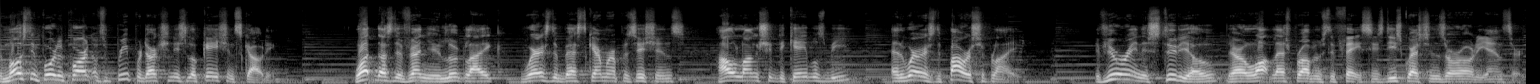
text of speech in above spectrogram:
The most important part of the pre-production is location scouting. What does the venue look like? Where's the best camera positions? How long should the cables be? And where is the power supply? If you are in a studio, there are a lot less problems to face since these questions are already answered.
